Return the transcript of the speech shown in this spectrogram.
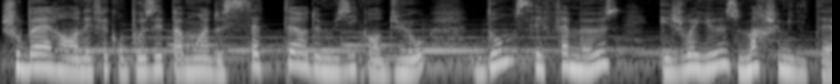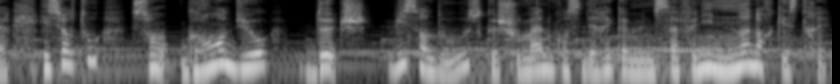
Schubert a en effet composé pas moins de sept heures de musique en duo, dont ses fameuses et joyeuses marches militaires, et surtout son grand duo Deutsch 812 que Schumann considérait comme une symphonie non orchestrée.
